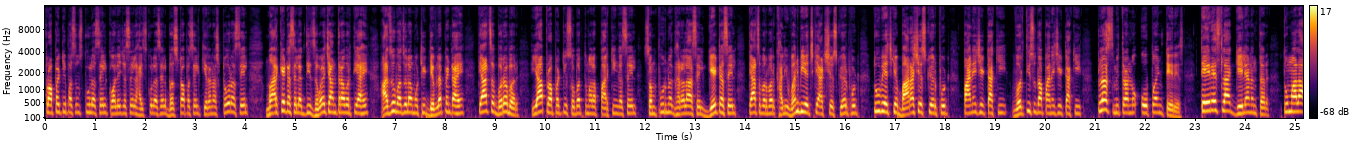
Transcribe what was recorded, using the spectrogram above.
प्रॉपर्टीपासून स्कूल असेल कॉलेज असेल हायस्कूल असेल बस स्टॉप असेल किराणा स्टोअर असेल मार्केट असेल अगदी जवळच्या अंतरावरती आहे. आजूबाजूला मोठी डेव्हलपमेंट आहे. त्याचबरोबर या प्रॉपर्टीसोबत तुम्हाला पार्किंग असेल संपूर्ण घराला असेल गेट असेल त्याचबरोबर खाली वन बी एच के आठशे square feet two B H K बाराशे स्क्वेअर फूट पाण्याची टाकी वरतीसुद्धा पाण्याची टाकी प्लस मित्रांनो ओपन टेरेस टेरेसला गेल्यानंतर तुम्हाला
